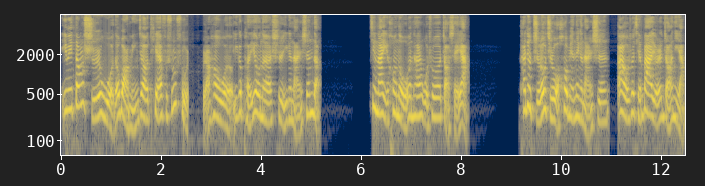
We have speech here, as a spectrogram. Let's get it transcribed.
因为当时我的网名叫 TF 叔叔，然后我一个朋友呢是一个男生的，进来以后呢，我问他我说找谁呀？他就指了指我后面那个男生，啊，我说前爸有人找你呀，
